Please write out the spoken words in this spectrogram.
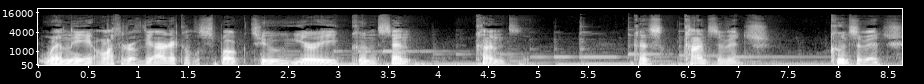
when the author of the article spoke to Yuri Kunsent, Kuntsevich, Kuntsevich,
